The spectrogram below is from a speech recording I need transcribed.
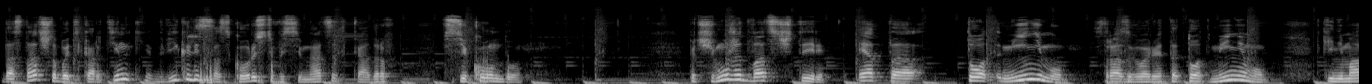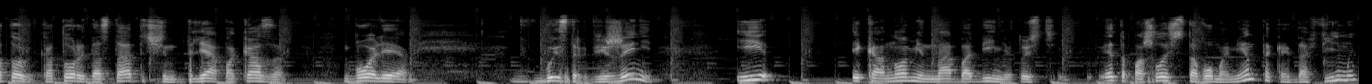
достаточно, чтобы эти картинки двигались со скоростью 18 кадров в секунду. Почему же 24? Это тот минимум, сразу говорю, это тот минимум, кинематограф, который достаточен для показа более быстрых движений и экономии на бобине. То есть это пошло с того момента, когда фильмы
